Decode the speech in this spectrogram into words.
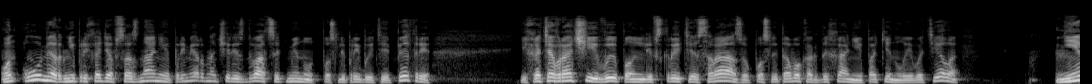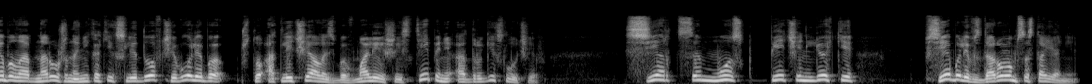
Он умер, не приходя в сознание, примерно через 20 минут после прибытия Петри, и хотя врачи выполнили вскрытие сразу после того, как дыхание покинуло его тело, не было обнаружено никаких следов чего-либо, что отличалось бы в малейшей степени от других случаев. Сердце, мозг, печень, легкие — все были в здоровом состоянии.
